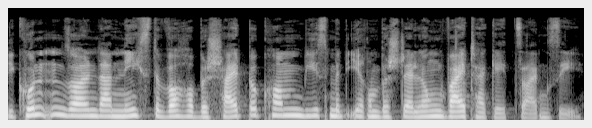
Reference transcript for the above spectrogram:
Die Kunden sollen dann nächste Woche Bescheid bekommen, wie es mit ihren Bestellungen weitergeht, sagen sie.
